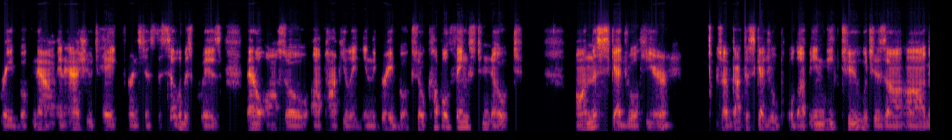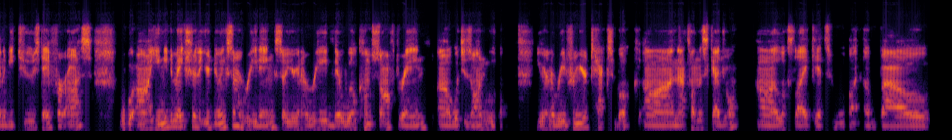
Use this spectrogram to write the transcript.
grade book now. And as you take, for instance, the syllabus quiz, that'll also uh, populate in the grade book. So a couple things to note on the schedule here. So I've got the schedule pulled up in week two, which is uh, uh, going to be Tuesday for us. Uh, you need to make sure that you're doing some reading. So you're going to read There Will Come Soft Rain, uh, which is on Moodle. You're going to read from your textbook, uh, and that's on the schedule. Uh, it looks like it's what about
